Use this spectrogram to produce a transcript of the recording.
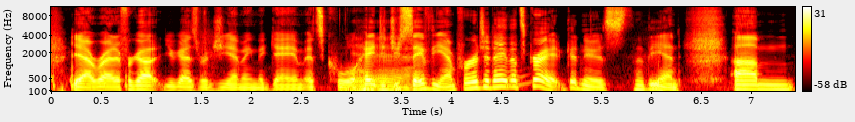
yeah right. I forgot you guys were gming the game. It's cool. Hey did you save the emperor today? That's great. Good news. At the end. Um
